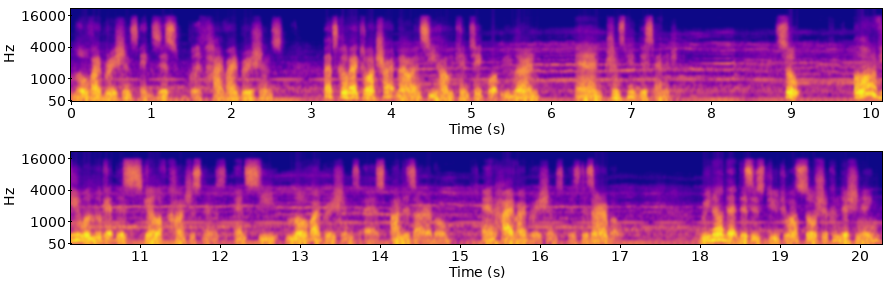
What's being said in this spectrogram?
low vibrations exist with high vibrations, let's go back to our chart now and see how we can take what we learn and transmute this energy. So, a lot of you will look at this scale of consciousness and see low vibrations as undesirable and high vibrations as desirable. We know that this is due to our social conditioning,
